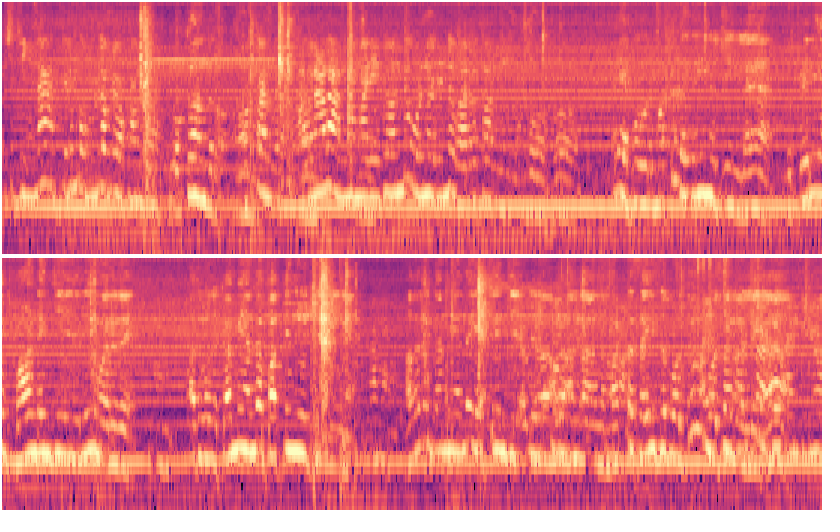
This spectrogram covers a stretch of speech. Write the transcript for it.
இதை வச்சுட்டு நம்ம எடுத்துட்டிங்கன்னா திரும்ப உள்ளே போய் உட்காந்துரும் உட்காந்துரும் உட்காந்துரும் அதனால அந்த மாதிரி இது வந்து ஒன்று ரெண்டு வரதான் ஓஹோ இப்போ ஒரு மட்டை எடுக்கிறீங்கன்னு வச்சிங்களேன் இப்போ பெரிய பாண்டஞ்சு இதுலேயும் வருது. அது கொஞ்சம் கம்மியாக இருந்தால் பத்து இன்ச்சு வச்சுருக்கீங்க ஆமாம் அதில் கம்மியாக இருந்தால் எட்டு இன்ச்சு அப்படி அந்த அந்த மட்டை சைஸை பொறுத்து நம்ம வச்சுக்கலாம் இல்லையா.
